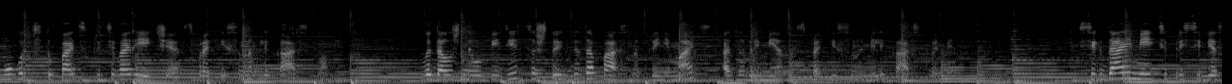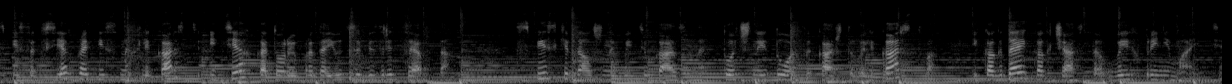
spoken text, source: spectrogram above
могут вступать в противоречие с прописанным лекарством. Вы должны убедиться, что их безопасно принимать одновременно с прописанными лекарствами. Всегда имейте при себе список всех прописанных лекарств и тех, которые продаются без рецепта. В списке должны быть указаны точные дозы каждого лекарства и когда и как часто вы их принимаете.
